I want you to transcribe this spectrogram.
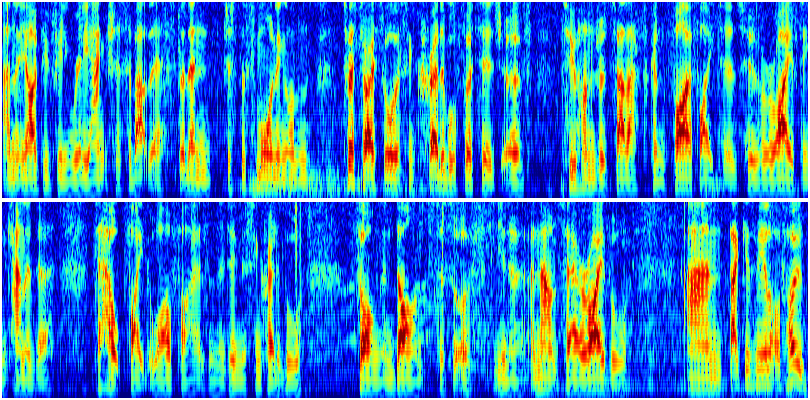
And you know, I've been feeling really anxious about this. But then just this morning on Twitter, I saw this incredible footage of 200 South African firefighters who have arrived in Canada to help fight the wildfires, and they're doing this incredible song and dance to sort of, you know, announce their arrival. And that gives me a lot of hope.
